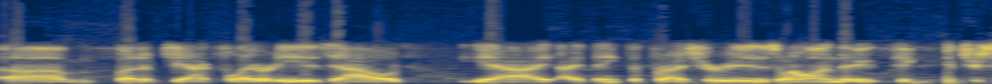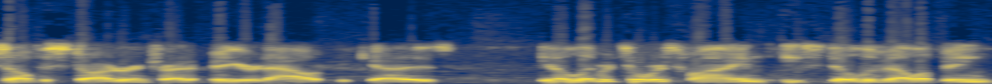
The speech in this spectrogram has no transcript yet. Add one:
Um, but if Jack Flaherty is out, yeah, I, I think the pressure is on to, to get yourself a starter and try to figure it out because you know, Liberatore's fine. He's still developing.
